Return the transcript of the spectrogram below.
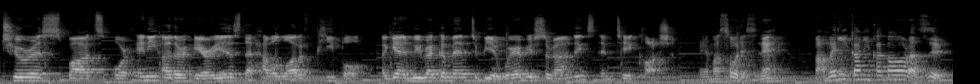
tourist spots, or any other areas that have a lot of people. Again, we recommend to be aware of your surroundings and take caution. えーまあ、そうですね。 アメリカにかかわらず、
